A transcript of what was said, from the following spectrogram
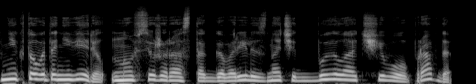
Никто в это не верил, но все же раз так говорили, значит, было от чего, правда?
